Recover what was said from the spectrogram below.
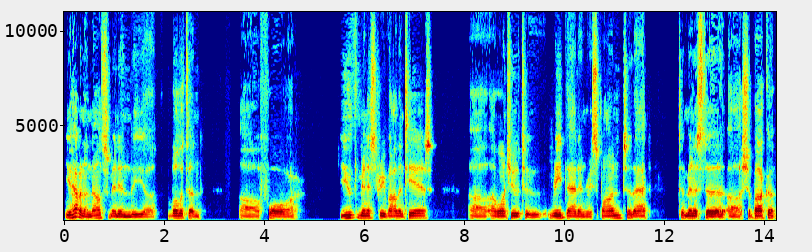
you have an announcement in the uh, bulletin uh, for youth ministry volunteers. Uh, I want you to read that and respond to that to Minister uh, Shabaka.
